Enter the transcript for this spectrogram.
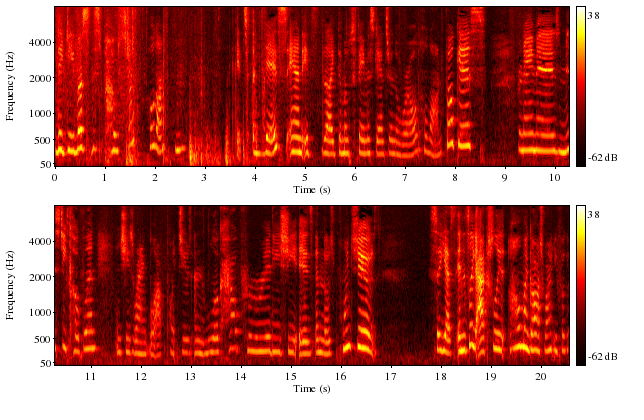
They gave us this poster. Hold on. It's this, and it's like the most famous dancer in the world. Hold on. Focus. Her name is Misty Copeland, and she's wearing black pointe shoes. And look how pretty she is in those pointe shoes. So yes, and it's like actually, oh my gosh, why don't you focus?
